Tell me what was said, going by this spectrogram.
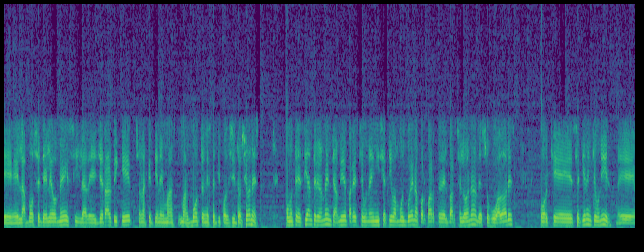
eh, las voces de Leo Messi y la de Gerard Piqué son las que tienen más, más voto en este tipo de situaciones. Como te decía anteriormente, a mí me parece una iniciativa muy buena por parte del Barcelona, de sus jugadores, porque se tienen que unir. Eh,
